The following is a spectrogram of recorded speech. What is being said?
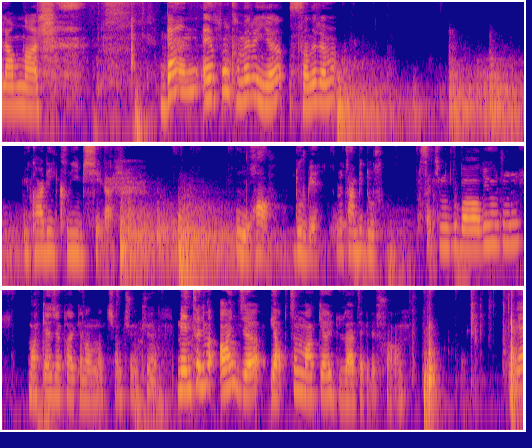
Selamlar. Ben en son kamerayı sanırım yukarıda yıkılayım bir şeyler. Oha. Dur bir. Lütfen bir dur. Saçımızı bağlıyoruz. makyaj yaparken anlatacağım çünkü. Mentalimi anca yaptığım makyaj düzeltebilir şu an. Ve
